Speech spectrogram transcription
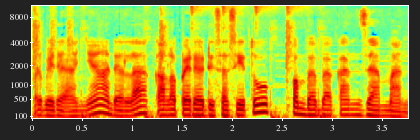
Perbedaannya adalah kalau periodisasi itu pembabakan zaman.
